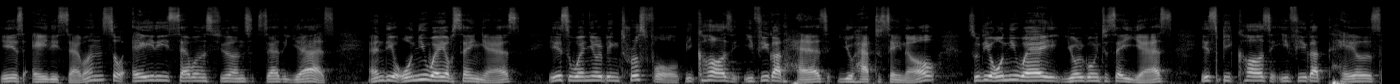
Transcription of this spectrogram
is 87. So 87 students said yes. And the only way of saying yes is when you're being truthful because if you got heads, you have to say no. So the only way you're going to say yes is because if you got tails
